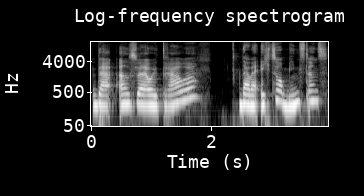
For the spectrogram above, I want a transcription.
Dat als wij ooit trouwen, dat wij echt zo minstens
